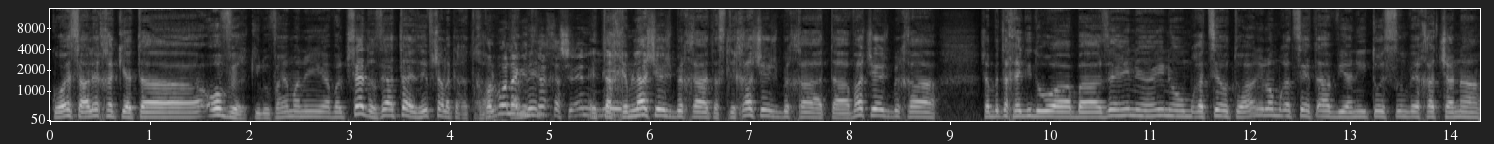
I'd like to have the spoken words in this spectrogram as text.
כועס עליך כי אתה over, כאילו לפעמים אני... אבל בסדר, זה אתה, זה אי אפשר לקחת לך. אבל בוא אתה נגיד? ככה שאין את לי- החמלה שיש בך, את הסליחה שיש בך, את האהבה שיש בך. עכשיו בטח יגידו, בזה, הנה, הנה הוא מרצה אותו. אני לא מרצה את אבי, אני איתו 21 שנה,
